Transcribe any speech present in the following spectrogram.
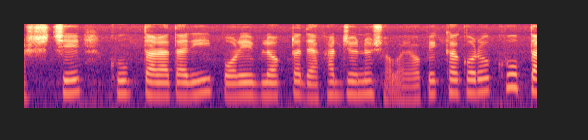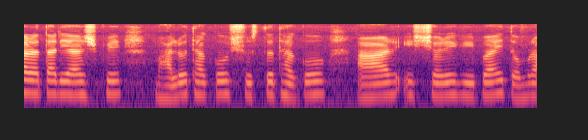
আসছে। খুব তাড়াতাড়ি পরের ব্লগটা দেখার জন্য সবাই অপেক্ষা করো, খুব তাড়াতাড়ি আসবে। ভালো থাকো, সুস্থ থাকো আর ঈশ্বরের কৃপায় তোমরা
